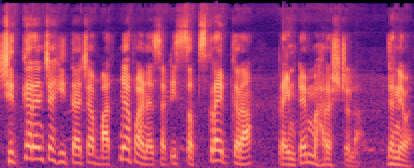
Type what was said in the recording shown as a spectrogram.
शेतकऱ्यांच्या हिताच्या बातम्या पाहण्यासाठी सबस्क्राईब करा. प्राईम टाईम महाराष्ट्राला. धन्यवाद.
